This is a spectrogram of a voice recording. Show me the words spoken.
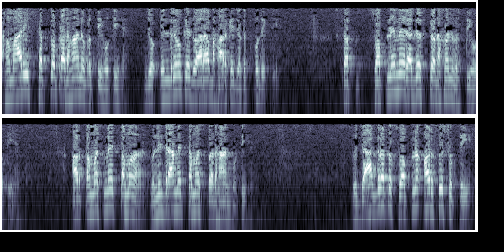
हमारी सत्व प्रधान वृत्ति होती है, जो इंद्रियों के द्वारा बाहर के जगत को देखती है। स्वप्ने में रजस प्रधान वृत्ति होती है, और तमस में तम, निद्रा में तमस प्रधान होती है। तो जागृत स्वप्न और सुषुप्ति।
